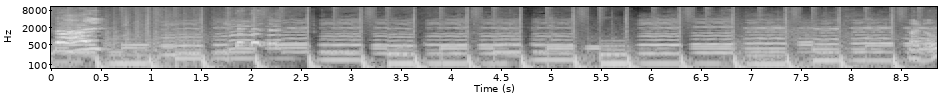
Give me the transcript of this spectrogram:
Nein! hun have en af Nej! Nej, hvad?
